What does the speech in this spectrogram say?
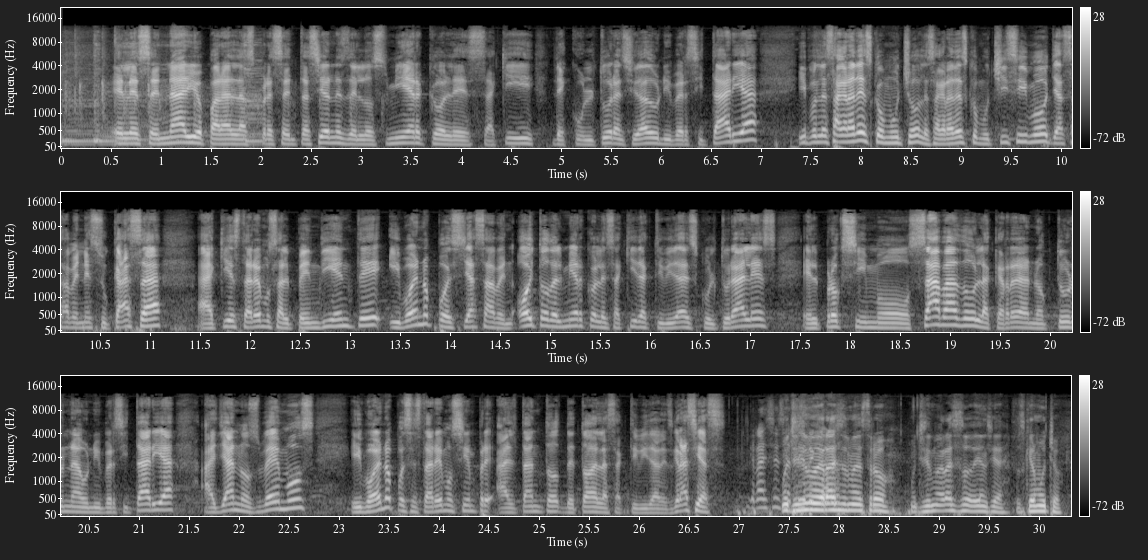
el escenario para las presentaciones de los miércoles aquí de Cultura en Ciudad Universitaria. Y pues les agradezco mucho, les agradezco muchísimo. Ya saben, es su casa. Aquí estaremos al pendiente. Y bueno, pues ya saben, hoy todo el miércoles aquí de actividades culturales. El próximo sábado, la carrera nocturna universitaria. Allá nos vemos. Y bueno, pues estaremos siempre al tanto de todas las actividades. Gracias. Gracias. a ti, Muchísimas gracias, maestro. Muchísimas gracias, audiencia. Los quiero mucho.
